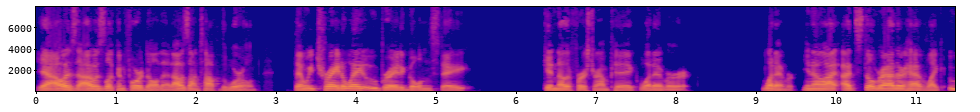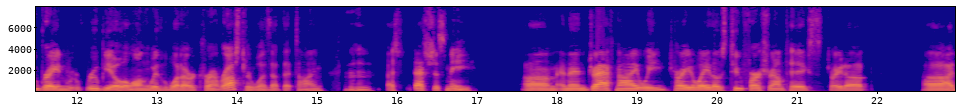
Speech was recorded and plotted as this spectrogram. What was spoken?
Yeah, I was I was looking forward to all that. I was on top of the world. Then we trade away Oubre to Golden State, get another first round pick, whatever, whatever. You know, I, I'd still rather have like Oubre and Ru- Rubio along with what our current roster was at that time. hmm That's that's just me. Um, and then draft night, we trade away those two first round picks, trade up. Uh, I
